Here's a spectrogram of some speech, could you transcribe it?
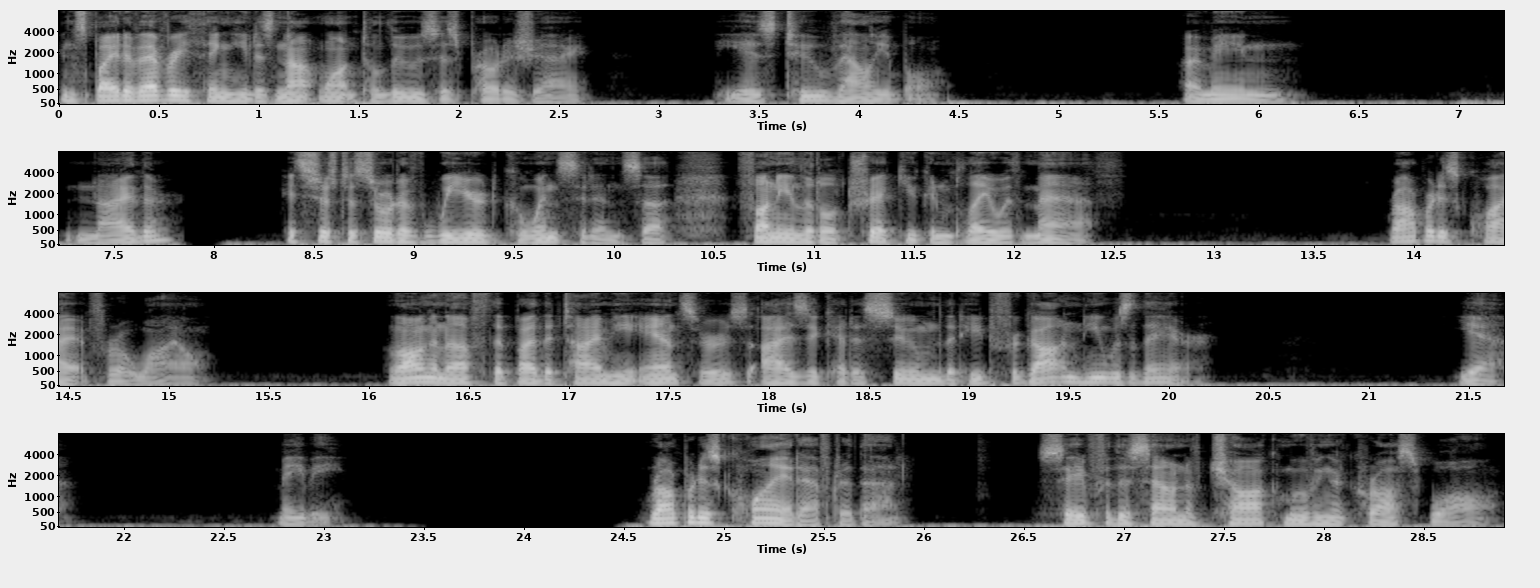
In spite of everything, he does not want to lose his protege. He is too valuable. I mean, neither? It's just a sort of weird coincidence, a funny little trick you can play with math. Robert is quiet for a while. Long enough that by the time he answers, Isaac had assumed that he'd forgotten he was there. Yeah, maybe. Robert is quiet after that, save for the sound of chalk moving across wall.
